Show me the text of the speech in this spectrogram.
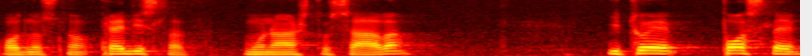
odnosno Predislav monaštvo Sava. I to je posle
